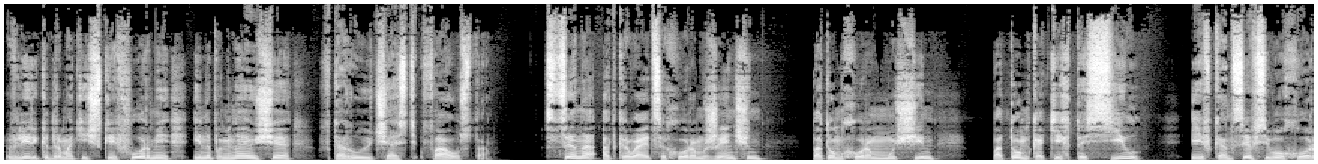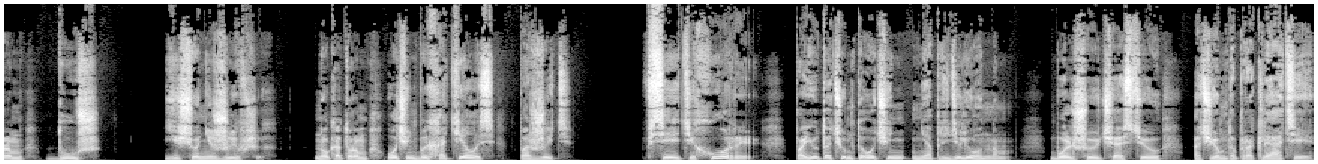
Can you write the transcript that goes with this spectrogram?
в лирико-драматической форме и напоминающая вторую часть Фауста. Сцена открывается хором женщин, потом хором мужчин, потом каких-то сил и в конце всего хором душ, еще не живших, но которым очень бы хотелось пожить. Все эти хоры поют о чем-то очень неопределенном, большую частью о чьем-то проклятии,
